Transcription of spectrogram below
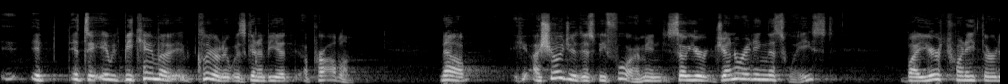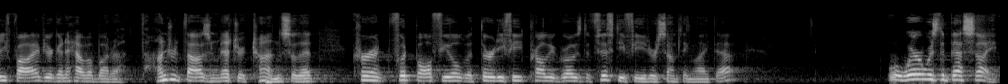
it, it, it became a, clear that it was going to be a, a problem. Now, I showed you this before. I mean, so you're generating this waste. By year 2035, you're going to have about 100,000 metric tons, so that current football field with 30 feet probably grows to 50 feet or something like that. Well, where was the best site?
